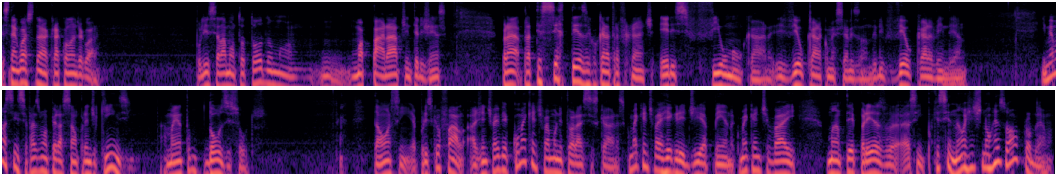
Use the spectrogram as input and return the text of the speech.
esse negócio da Cracolândia agora. A polícia lá montou todo uma, um, um aparato de inteligência para ter certeza que o cara é traficante. Eles filmam o cara, ele vê o cara comercializando, ele vê o cara vendendo. E mesmo assim, você faz uma operação, prende 15, amanhã estão 12 soltos. Então, assim, é por isso que eu falo. A gente vai ver como é que a gente vai monitorar esses caras, como é que a gente vai regredir a pena, como é que a gente vai manter preso, assim, porque senão a gente não resolve o problema.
